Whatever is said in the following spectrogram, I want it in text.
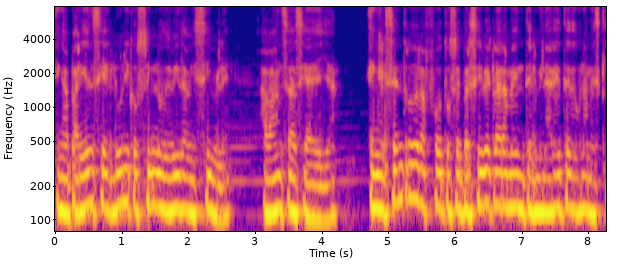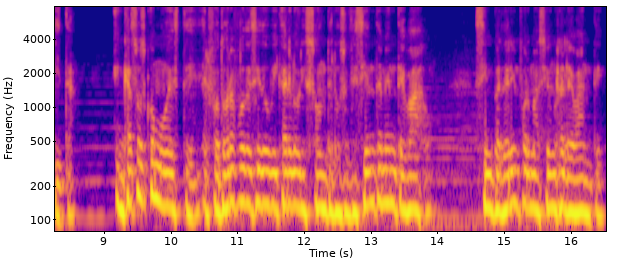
en apariencia el único signo de vida visible, avanza hacia ella. En el centro de la foto se percibe claramente el minarete de una mezquita. En casos como este, el fotógrafo decide ubicar el horizonte lo suficientemente bajo, sin perder información relevante,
